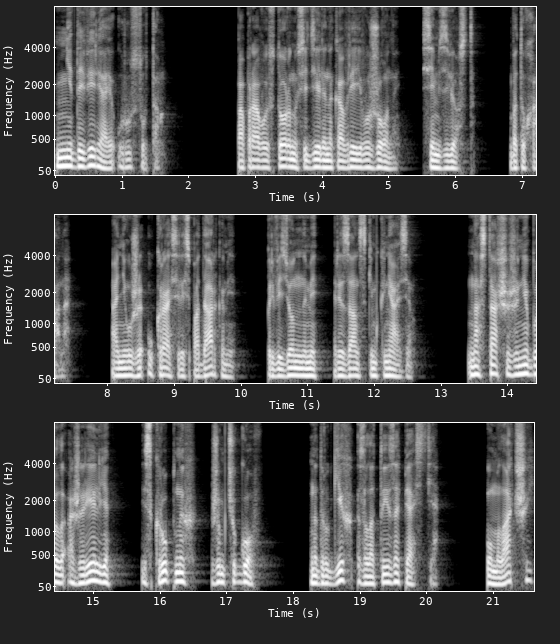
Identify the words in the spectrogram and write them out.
не доверяя урусутам. По правую сторону сидели на ковре его жены, семь звезд, Батухана. Они уже украсились подарками, привезенными рязанским князем. На старшей жене было ожерелье из крупных жемчугов, на других золотые запястья. У младшей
